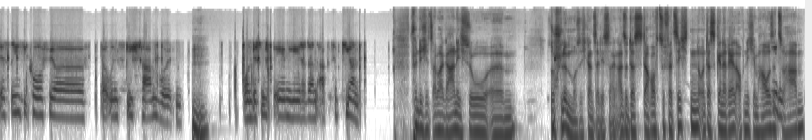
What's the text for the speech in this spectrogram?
das Risiko für, für uns nicht haben wollten. Und das musste eben jeder dann akzeptieren. Finde ich jetzt aber gar nicht so, ähm, so schlimm, muss ich ganz ehrlich sagen. Also das darauf zu verzichten und das generell auch nicht im Hause zu haben,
